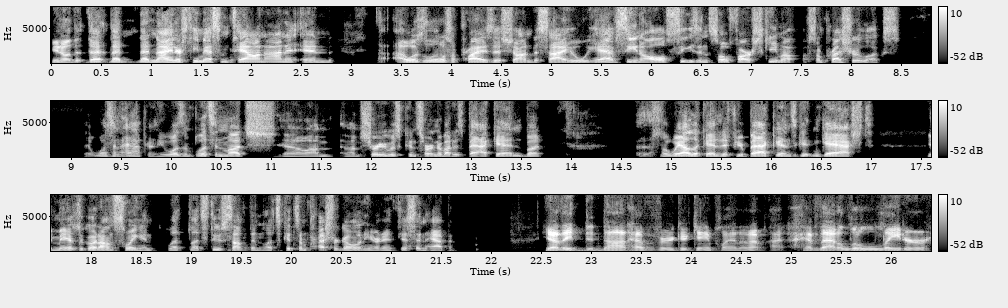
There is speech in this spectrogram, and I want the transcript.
you know that that that, Niners team has some talent on it, and I was a little surprised that Sean Desai, who we have seen all season so far, scheme up some pressure looks. It wasn't happening. He wasn't blitzing much. You know, I'm I'm sure he was concerned about his back end, but uh, the way I look at it, if your back end's getting gashed, you may as well go down swinging. Let let's do something. Let's get some pressure going here, and it just didn't happen. Yeah, they did not have a very good game plan, and I, I have that a little later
